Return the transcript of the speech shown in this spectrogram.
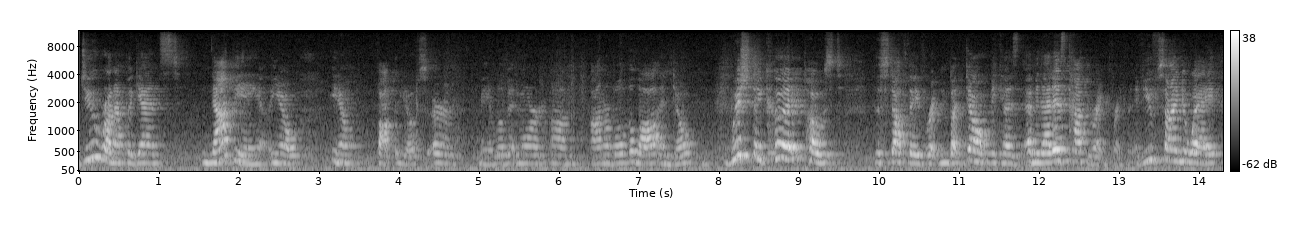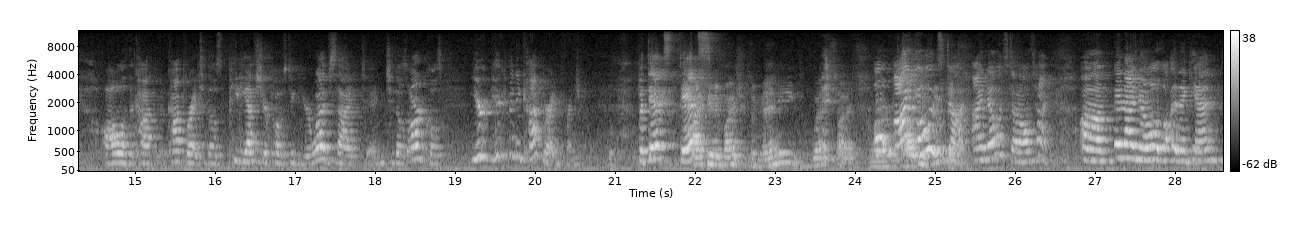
do run up against not being, you know, you know, fo- you know, or maybe a little bit more um, honorable of the law and don't, wish they could post the stuff they've written, but don't because, I mean, that is copyright infringement. If you've signed away all of the cop- copyright to those PDFs you're posting to your website, to, to those articles, you're, you're committing copyright infringement. But that's, that's. I can invite you to many websites. Oh, I know it's done. I know it's done all the time. Um, and I know, and again,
